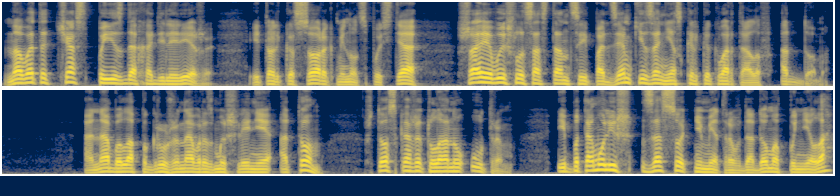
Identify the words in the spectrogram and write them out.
Но в этот час поезда ходили реже, и только 40 минут спустя Шая вышла со станции подземки за несколько кварталов от дома. Она была погружена в размышления о том, что скажет Лану утром, и потому лишь за сотню метров до дома поняла,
